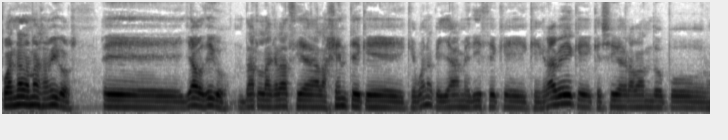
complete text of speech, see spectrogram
Pues nada más, amigos. Eh, ya os digo, dar las gracias a la gente que, que bueno, que ya me dice que, que grabe, que, siga grabando por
